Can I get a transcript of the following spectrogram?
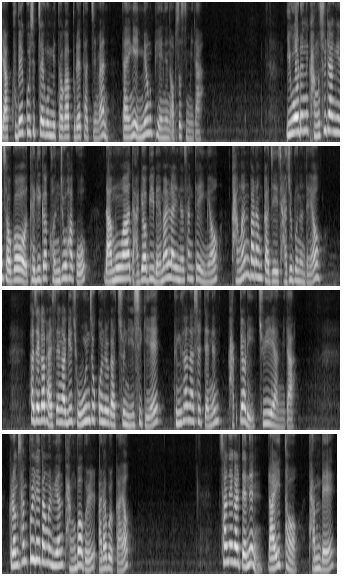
약 990제곱미터가 불에 탔지만 다행히 인명피해는 없었습니다. 2월은 강수량이 적어 대기가 건조하고 나무와 낙엽이 메말라 있는 상태이며 강한 바람까지 자주 부는데요. 화재가 발생하기 좋은 조건을 갖춘 이 시기에 등산하실 때는 각별히 주의해야 합니다. 그럼 산불 예방을 위한 방법을 알아볼까요? 산에 갈 때는 라이터, 담배,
